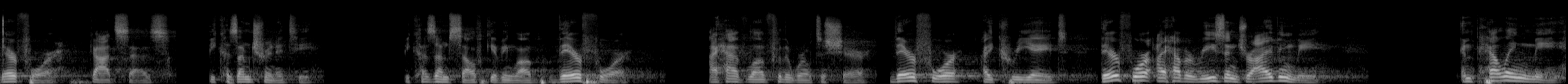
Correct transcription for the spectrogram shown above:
Therefore, God says, because I'm Trinity, because I'm self giving love, therefore, I have love for the world to share. Therefore, I create. Therefore, I have a reason driving me, impelling me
